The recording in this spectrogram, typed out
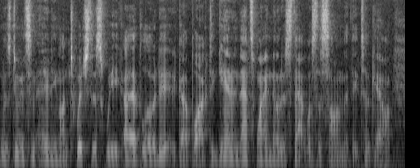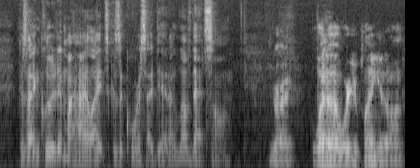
was doing some editing on Twitch this week, I uploaded it. It got blocked again, and that's why I noticed that was the song that they took out. Because I included it in my highlights, because of course I did. I love that song. Right. What uh were you playing it on?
